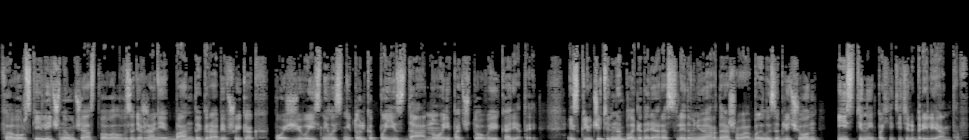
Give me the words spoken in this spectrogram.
Фаворский лично участвовал в задержании банды, грабившей, как позже выяснилось, не только поезда, но и почтовые кареты. Исключительно благодаря расследованию Ардашева был изобличен истинный похититель бриллиантов.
